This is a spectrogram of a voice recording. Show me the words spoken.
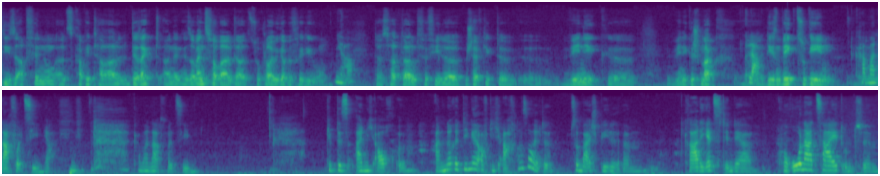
diese Abfindung als Kapital direkt an den Insolvenzverwalter zur Gläubigerbefriedigung. Ja. Das hat dann für viele Beschäftigte wenig wenig Geschmack, äh, diesen Weg zu gehen. Kann man nachvollziehen, ja. Kann man nachvollziehen. Gibt es eigentlich auch ähm, andere Dinge, auf die ich achten sollte? Zum Beispiel ähm, gerade jetzt in der Corona-Zeit und ähm,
